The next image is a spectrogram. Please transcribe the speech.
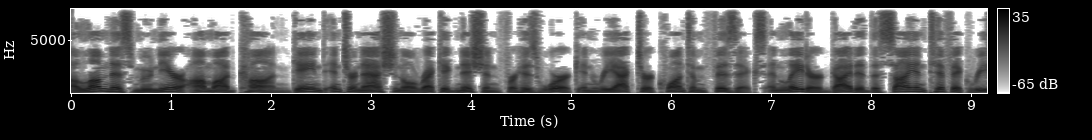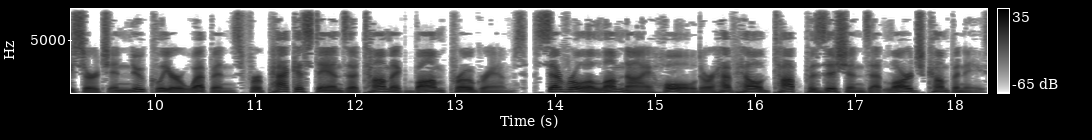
Alumnus Munir Ahmad Khan gained international recognition for his work in reactor quantum physics and later guided the scientific research in nuclear weapons for Pakistan's atomic bomb programs. Several alumni hold or have held top positions at large companies.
